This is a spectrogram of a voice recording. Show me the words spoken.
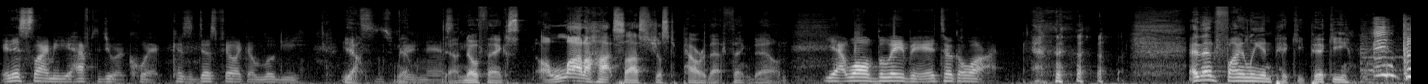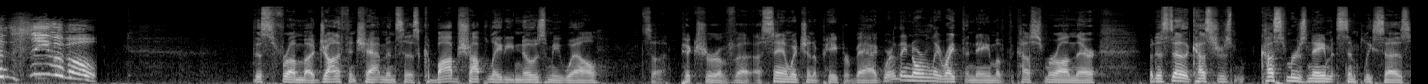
it is slimy. You have to do it quick because it does feel like a loogie. yeah. it's, it's yeah. yeah, no thanks. A lot of hot sauce just to power that thing down. Yeah, well, believe me, it took a lot. And then finally in Picky Picky, Inconceivable! This from uh, Jonathan Chapman says, Kebab shop lady knows me well. It's a picture of uh, a sandwich in a paper bag where they normally write the name of the customer on there. But instead of the customer's, customer's name, it simply says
